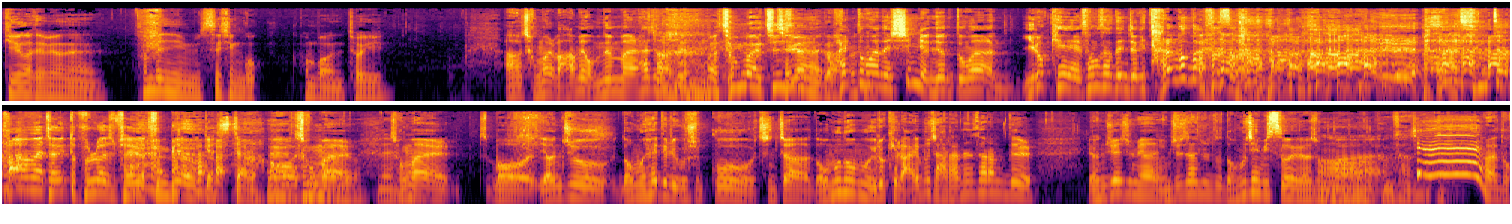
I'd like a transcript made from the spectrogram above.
기회가 되면은 선배님 쓰신 곡 한번 저희 아 정말 마음에 없는 말 하지 마세요. 아, 정말 진심입니다. 제가 활동하는 10몇 년 동안 이렇게 성사된 적이 단 한 번도 없었어. 아, 진짜 다음에 저희 또 불러주면 저희가 준비해 올게요, 진짜로. 어, 정말. 네. 정말, 뭐, 연주 너무 해드리고 싶고, 진짜 너무너무 이렇게 라이브 잘하는 사람들 연주해주면 연주자들도 너무 재밌어 해요, 정말. 아, 감사합니다. 해도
